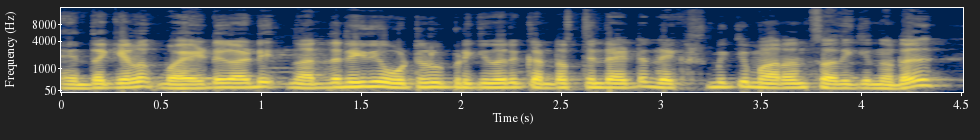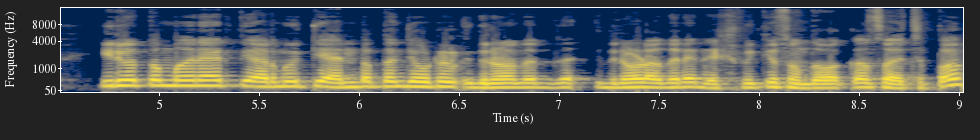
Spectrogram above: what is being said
എന്തൊക്കെയാണ്? വൈഡ് കാടി നല്ല രീതിയിൽ വോട്ടുകൾ പിടിക്കുന്ന ഒരു കണ്ടസ്റ്റന്റ് ആയിട്ട് ലക്ഷ്മിക്ക് മാറാൻ സാധിക്കുന്നുണ്ട്. ഇരുപത്തൊമ്പതിനായിരത്തി അറുന്നൂറ്റി അൻപത്തഞ്ച് വോട്ടുകൾ ഇതിനോട് ഇതിനോടതിനെ ലക്ഷ്മിക്ക് സ്വന്തമാക്കാൻ സാധിച്ചപ്പോൾ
